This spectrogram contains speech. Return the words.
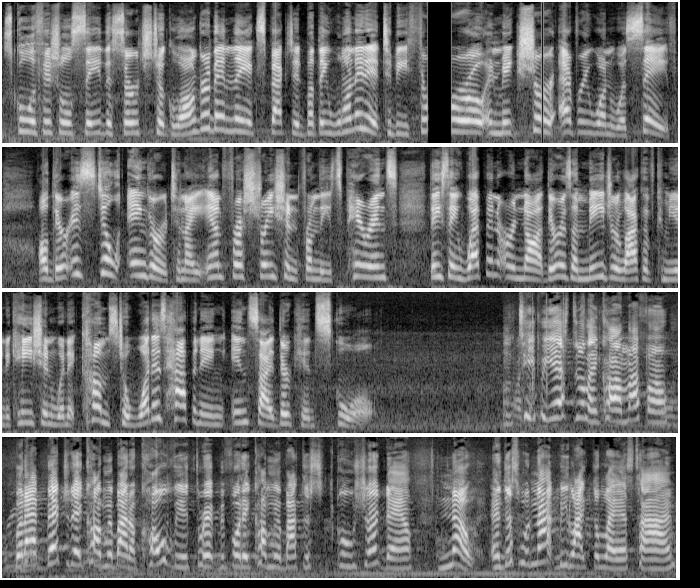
School officials say the search took longer than they expected, but they wanted it to be thorough and make sure everyone was safe. While there is still anger tonight and frustration from these parents. They say, weapon or not, there is a major lack of communication when it comes to what is happening inside their kids' school. TPS still ain't called my phone, but I bet you they called me about a COVID threat before they called me about the school shutdown. No, and this will not be like the last time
